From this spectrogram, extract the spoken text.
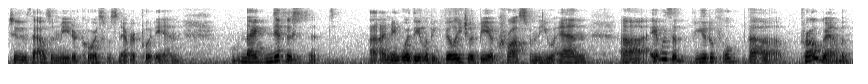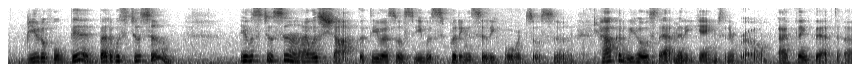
2,000 meter course was never put in magnificent. I mean, where the Olympic Village would be across from the UN. Uh, it was a beautiful uh, program, a beautiful bid, but it was too soon. It was too soon. I was shocked that the USOC was putting a city forward so soon. How could we host that many games in a row? I think that uh,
